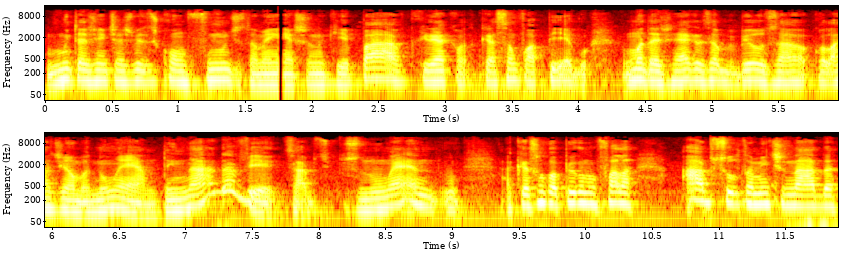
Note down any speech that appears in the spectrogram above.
muita gente às vezes confunde também, achando que, pá, criação com apego, uma das regras é o bebê usar colar de âmbar. Não é, não tem nada a ver, sabe? Tipo, isso não é. A criação com apego não fala absolutamente nada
